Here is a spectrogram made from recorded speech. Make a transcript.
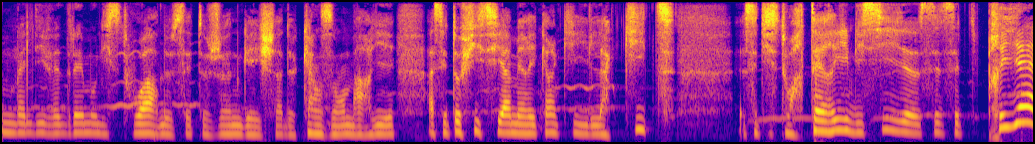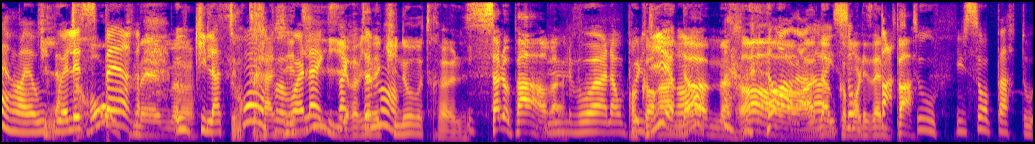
Un bel vedremo l'histoire de cette jeune geisha de 15 ans mariée à cet officier américain qui la quitte. Cette histoire terrible ici, euh, cette prière euh, où elle espère, ou qui la trompe, tragédie. voilà Il revient avec exactement. une autre, le salopard. Voilà, on peut Encore le dire. un hein. homme. Oh, là un homme comme on les aime pas. partout. Ils sont partout.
